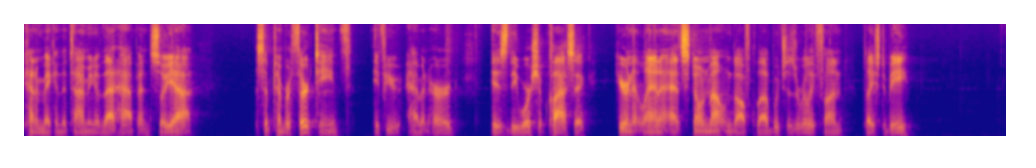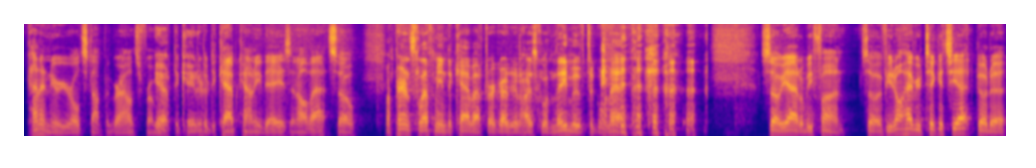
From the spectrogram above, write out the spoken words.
kind of making the timing of that happen. So yeah, September 13th, if you haven't heard, is the Worship Classic here in Atlanta at Stone Mountain Golf Club, which is a really fun place to be. Kind of near your old stomping grounds from Yeah, Decatur. the DeKalb County days and all that. So My parents left me in DeKalb after I graduated high school, and they moved to Gwinnett. so yeah, it'll be fun. So if you don't have your tickets yet, go to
